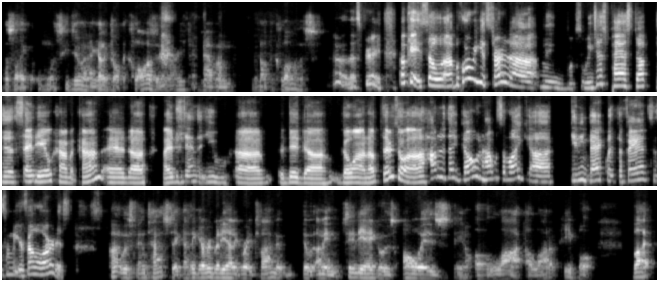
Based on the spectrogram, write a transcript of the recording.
I was like, what's he doing? I got to draw the claws in there. You can have him without the claws. Oh, that's great. Okay, so uh, before we get started, uh, mean, we just passed up the San Diego Comic Con, and uh, I understand that you uh, did uh, go on up there. So, uh, how did that go, and how was it like getting back with the fans and some of your fellow artists? Oh, it was fantastic. I think everybody had a great time. It, it, I mean, San Diego is always, you know, a lot, a lot of people, but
